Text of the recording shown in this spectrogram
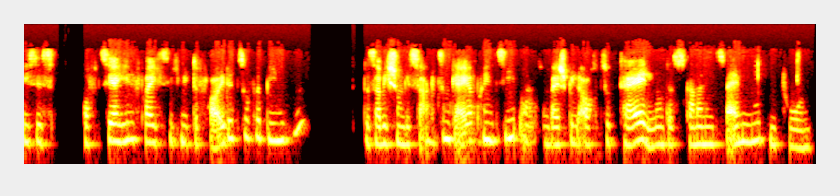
ist es oft sehr hilfreich, sich mit der Freude zu verbinden. Das habe ich schon gesagt zum Geierprinzip und zum Beispiel auch zu teilen. Und das kann man in zwei Minuten tun.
